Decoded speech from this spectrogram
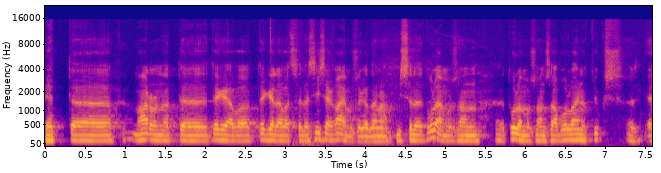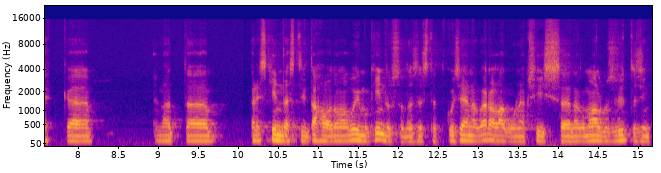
et ma arvan, nad tegevad, tegelevad selle sisekaemusega täna, mis selle tulemus on, tulemus on, saab olla ainult üks ehk nad päris kindlasti tahavad oma võimu kindlustada, sest et kui see nagu ära laguneb, siis nagu ma alguses ütlesin,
